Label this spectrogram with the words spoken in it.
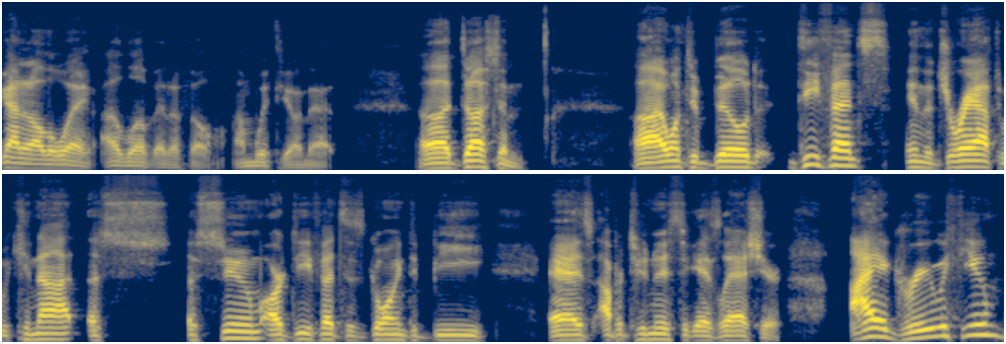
got it all the way. I love NFL. I'm with you on that. Uh, Dustin, uh, I want to build defense in the draft. We cannot ass- assume our defense is going to be as opportunistic as last year. I agree with you,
